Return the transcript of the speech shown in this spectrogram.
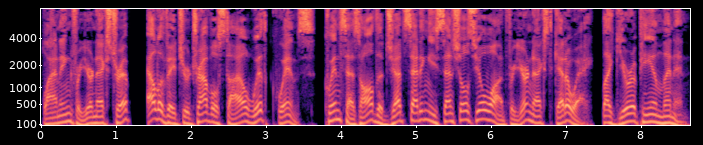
Planning for your next trip? Elevate your travel style with Quince. Quince has all the jet setting essentials you'll want for your next getaway, like European linen,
